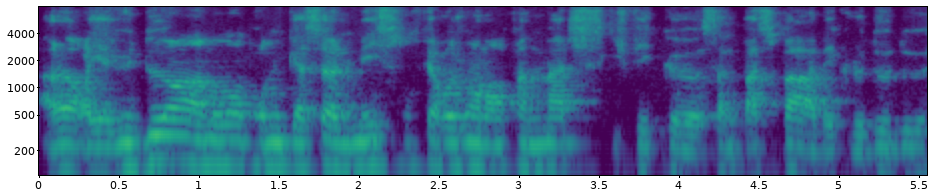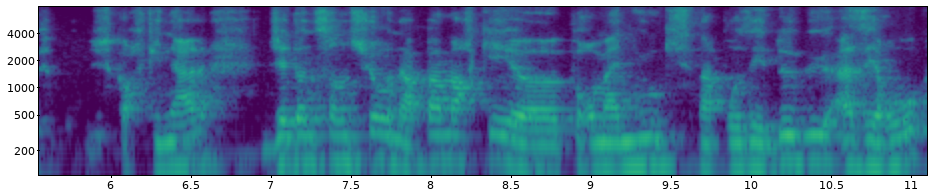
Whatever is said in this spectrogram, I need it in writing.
Alors il y a eu 2-1 à un moment pour Newcastle, mais ils se sont fait rejoindre en fin de match, ce qui fait que ça ne passe pas avec le 2-2 du score final. Jadon Sancho n'a pas marqué pour Manu qui s'est imposé 2 buts à 0.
